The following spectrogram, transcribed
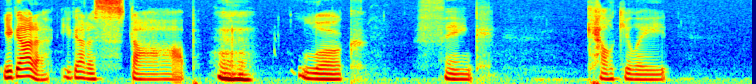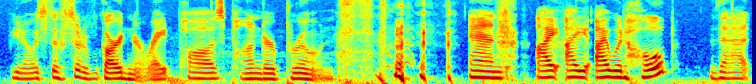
you gotta you gotta stop look think calculate. You know it's the sort of gardener right? Pause ponder prune. And I, I i would hope that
